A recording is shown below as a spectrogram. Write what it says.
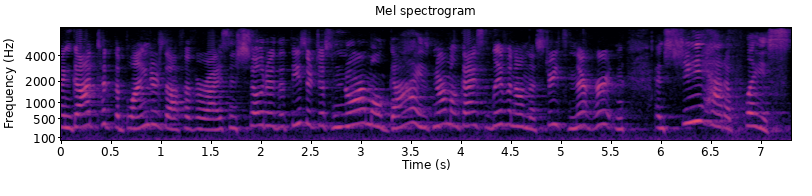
And God took the blinders off of her eyes and showed her that these are just normal guys, normal guys living on the streets, and they're hurting. And she had a place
